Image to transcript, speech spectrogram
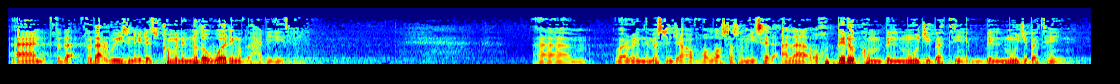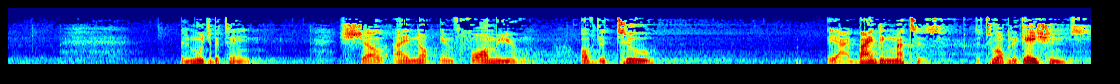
And for that, for that reason, it is come in another wording of the hadith, um, wherein the Messenger of Allah he said, "Allah ukhbirukum bil mujibatain, mujibatain." Shall I not inform you of the two yeah, binding matters, the two obligations?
